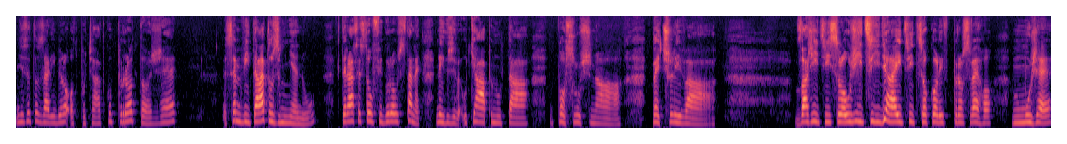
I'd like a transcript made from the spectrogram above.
Mně se to zalíbilo od počátku, protože jsem vítala tu změnu, která se s tou figurou stane. Nejdříve utápnutá, poslušná, pečlivá, vařící, sloužící, dělající cokoliv pro svého muže,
